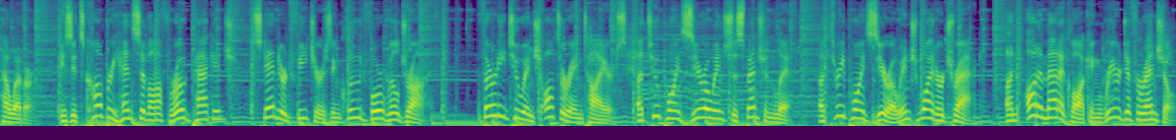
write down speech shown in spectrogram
however, is its comprehensive off-road package. Standard features include four-wheel drive, 32-inch all-terrain tires, a 2.0-inch suspension lift, a 3.0-inch wider track, an automatic locking rear differential,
